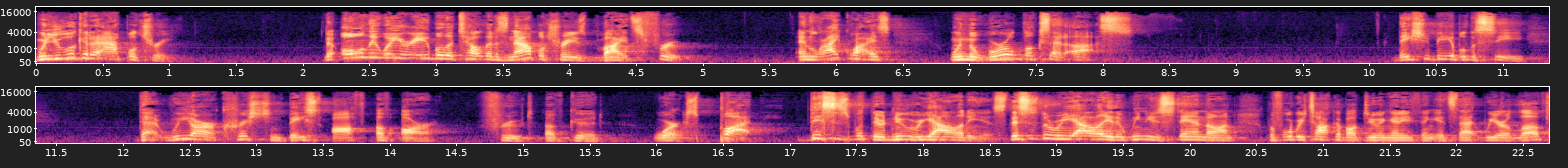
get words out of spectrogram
When you look at an apple tree, the only way you're able to tell that it's an apple tree is by its fruit. And likewise, when the world looks at us, they should be able to see that we are a Christian based off of our fruit of good works. But this is what their new reality is. This is the reality that we need to stand on before we talk about doing anything. It's that we are loved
